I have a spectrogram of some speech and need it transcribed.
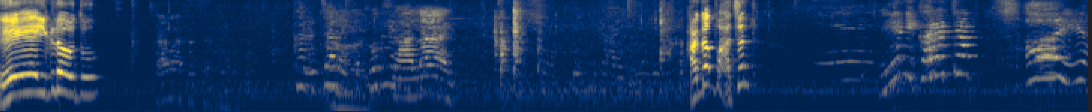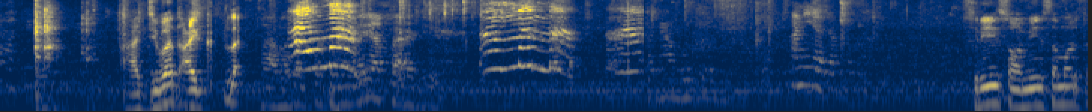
ए इकडं हो तू खरंच झालंय का बघ ना. झालाय अगं भाचत. हे अजिबात ऐकलं. श्री स्वामी समर्थ.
